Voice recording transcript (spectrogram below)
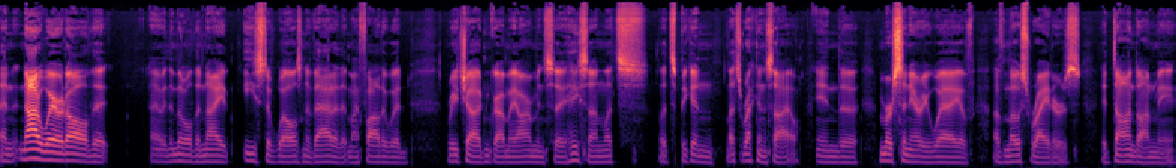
and not aware at all that uh, in the middle of the night east of Wells, Nevada, that my father would reach out and grab my arm and say, "Hey, son, let's let's begin, let's reconcile." In the mercenary way of of most writers, it dawned on me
